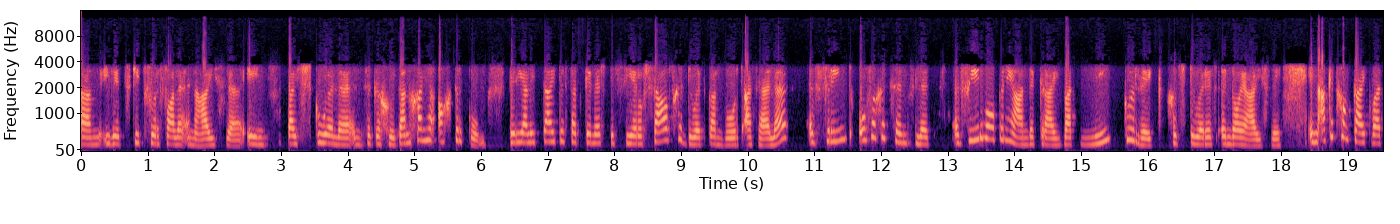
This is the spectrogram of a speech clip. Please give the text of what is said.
ehm um, jy weet skietvoorvalle in huise en by skole en sulke goed dan gaan jy agterkom die realiteit is dat kinders beseer of selfs gedood kan word as hulle 'n vriend of 'n gesinslid 'n vuurwapen in die hande kry wat nie korrek gestoor is in daai huis nie. En ek het gaan kyk wat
